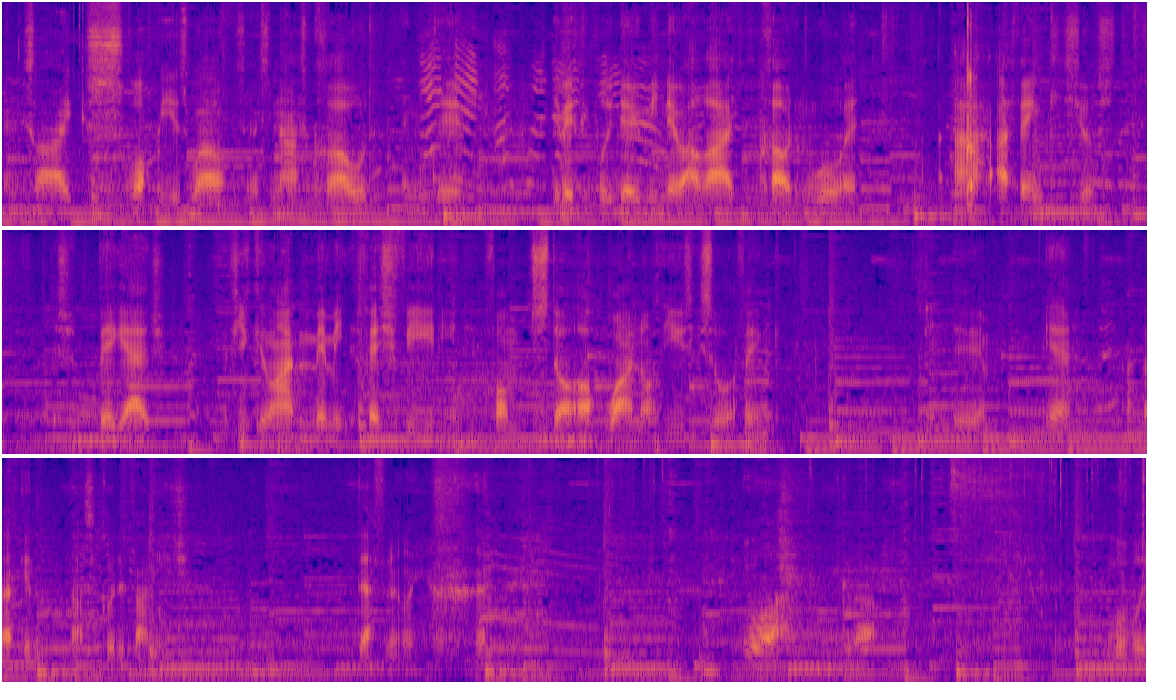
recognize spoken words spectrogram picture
and it's like sloppy as well, so it's nice cloud. And um, the people who know me know I like cloud in the water. I, I think it's just it's a big edge. If you can like mimic the fish feeding from start off, why not use it sort of thing? And um, yeah, I reckon that's a good advantage. Definitely. oh, look at that lovely.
